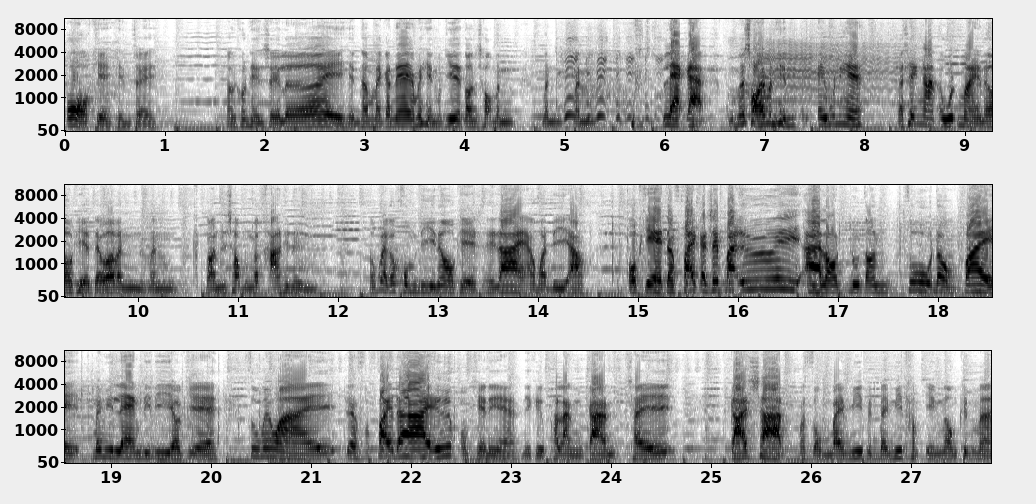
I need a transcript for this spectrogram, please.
โอเคเห็นเฉยเอาเป็นคนเห็นเฉยเลย เห็นทำไมกันแน่ยังไม่เห็นเมื่อกี้เลยตอนเฉาะมัน มันมันแหลกอะผมไม่ช้อยมันเห็นไอ้วุธนี่ไงแล้วใช้งานอาวุธใหม่นะโอเค แต่ว่ามันมันตอนที่เฉาะมันก็ค้างทีหนึ่งอาวุธใหม่ก็คมดีนะโอเคใช้ได้เอามาดีเอาโอเคจะไฟกันใช่ปะเอ้ยอะลองดูตอนสู้นะผมไฟไม่มีแรงดีๆโอเค สู้ไม่ไหวเดี๋ยวไฟได้อึ๊บโอเคเนี่ยนี่คือพลังการใช้การ์ดชาดผสมใบมีดเป็นใบมีดทำเองน้อมขึ้นมา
